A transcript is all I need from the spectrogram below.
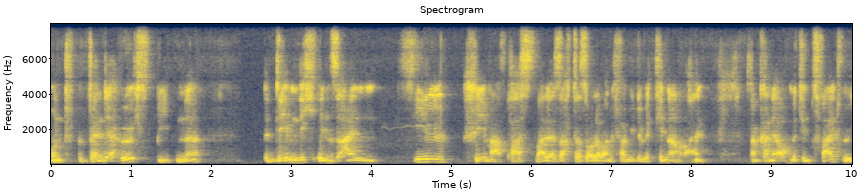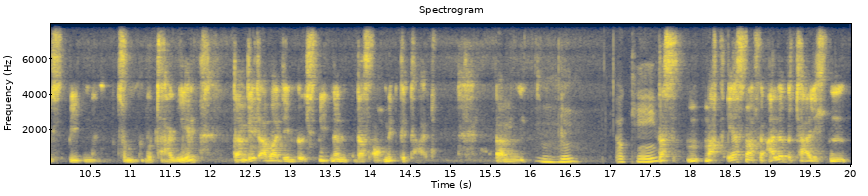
Und wenn der Höchstbietende dem nicht in sein Zielschema passt, weil er sagt, da soll aber eine Familie mit Kindern rein, dann kann er auch mit dem Zweithöchstbietenden zum Notar gehen. Dann wird aber dem Höchstbietenden das auch mitgeteilt. Ähm, mhm. Okay. Das macht erstmal für alle Beteiligten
